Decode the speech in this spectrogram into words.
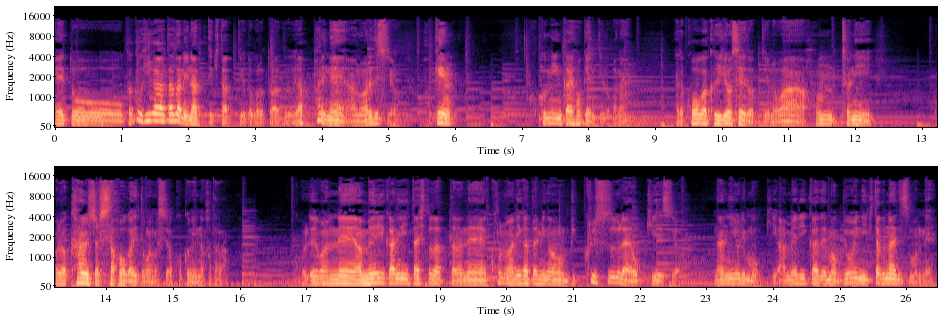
えっ、と、学費がタダになってきたっていうところと、あと、やっぱりね、あの、あれですよ。保険。国民皆保険っていうのかな。あと、高額医療制度っていうのは、本当に、これは感謝した方がいいと思いますよ、国民の方は。これはね、アメリカにいた人だったらね、このありがたみがもうびっくりするぐらい大きいですよ。何よりも大きい。アメリカでも病院に行きたくないですもんね。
